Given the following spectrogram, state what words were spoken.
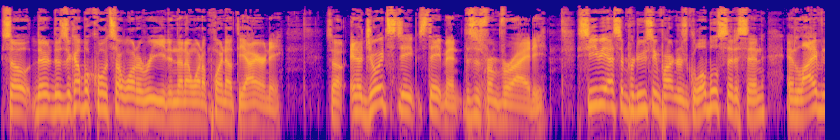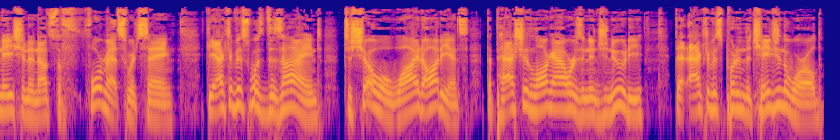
So there, there's a couple quotes I want to read and then I want to point out the irony. So, in a joint sta- statement, this is from Variety. CBS and producing partners Global Citizen and Live Nation announced the format switch, saying the activist was designed to show a wide audience the passion, long hours, and ingenuity that activists put into changing the world,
